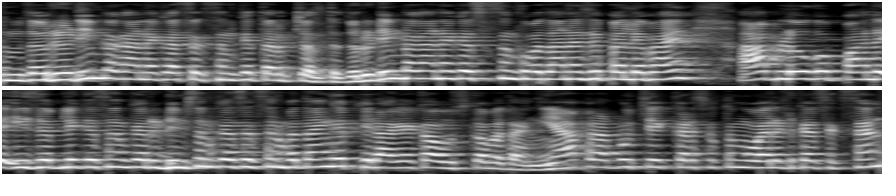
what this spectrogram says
मतलब रिडीम लगाने का सेक्शन की तरफ़ चलते तो रिडीम लगाने का सेक्शन को बताने से पहले भाई, आप लोगों को पहले इस एप्लीकेशन का रिडीमशन का सेक्शन बताएँगे, फिर आगे का उसका बताएँगे। यहाँ पर आप लोग चेक कर सकते हो वॉलेट का सेक्शन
